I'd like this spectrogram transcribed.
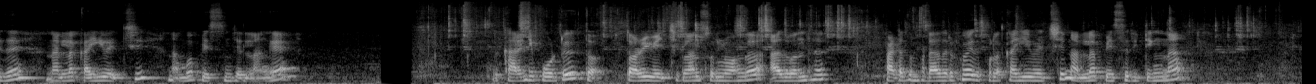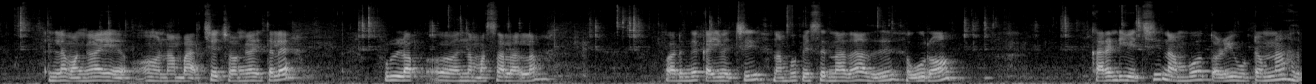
இதை நல்லா கை வச்சு நம்ம பிசைஞ்சிடலாங்க. கரண்டி போட்டு தொ தொழி வச்சுக்கலான்னு சொல்லுவாங்க. அது வந்து பட்டதும் பட்டாத இருக்கும். இது போல் கையை வச்சு நல்லா பெசரிட்டிங்கன்னா எல்லாம் வெங்காயம் நம்ம அரைச்சி வச்ச வெங்காயத்தில் ஃபுல்லாக இந்த மசாலாலாம் படுங்க கை வச்சு நம்ம பெசுறினா தான் அது ஊறும். கரண்டி வச்சு நம்ம தொழி விட்டோம்னா அது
